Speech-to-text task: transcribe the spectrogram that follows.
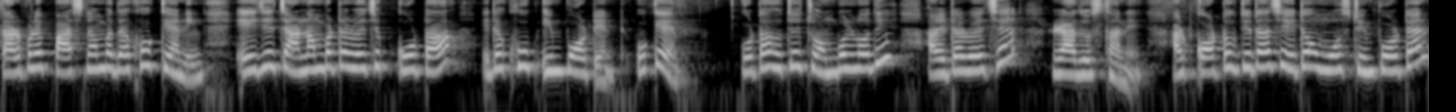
তারপরে পাঁচ নাম্বার দেখো ক্যানিং। এই যে চার নাম্বারটা রয়েছে কোটা, এটা খুব ইম্পর্টেন্ট ওকে কোটা হচ্ছে চম্বল নদী আর এটা রয়েছে রাজস্থানে। আর কটক যেটা আছে এটাও মোস্ট ইম্পর্ট্যান্ট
